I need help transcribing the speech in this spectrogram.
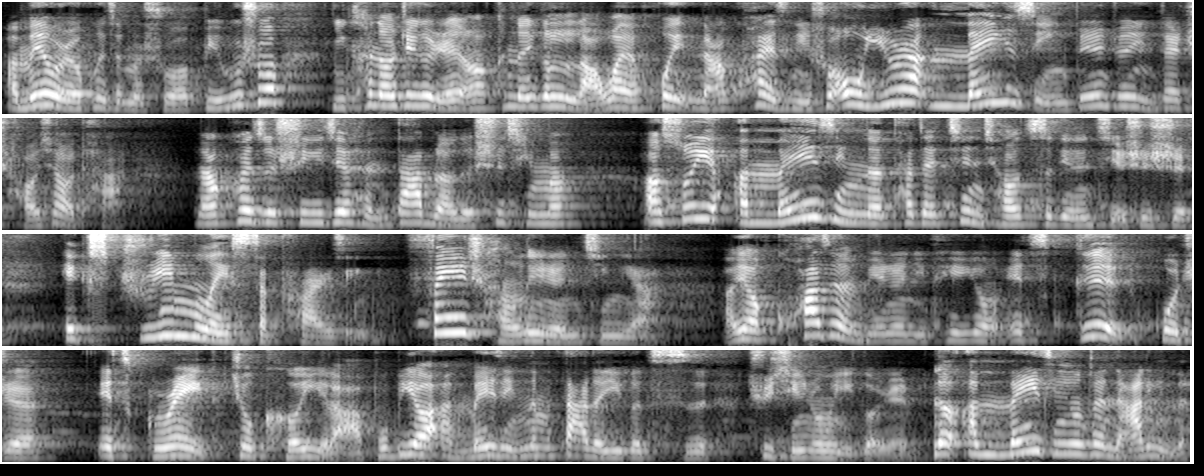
啊，没有人会这么说。比如说，你看到这个人啊，看到一个老外会拿筷子，你说哦，you're amazing，别人觉得你在嘲笑他。 拿筷子是一件很大不了的事情吗？啊，所以 amazing 呢，它在剑桥词典的解释是 extremely surprising，非常令人惊讶啊。要夸赞别人，你可以用 it's good 或者 it's great 就可以了啊，不必要 amazing 那么大的一个词去形容一个人。那 amazing 用在哪里呢？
